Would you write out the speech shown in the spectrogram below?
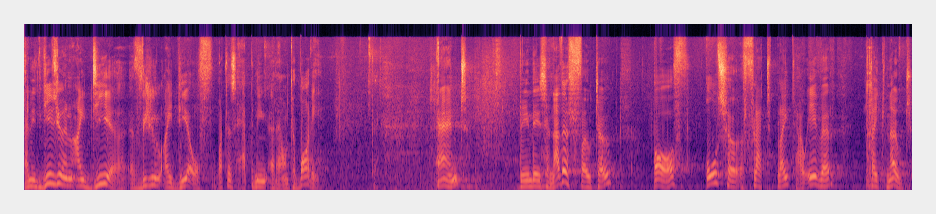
And it gives you an idea, a visual idea of what is happening around a body. Okay. And then there's another photo of also a flat plate. However, take note,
